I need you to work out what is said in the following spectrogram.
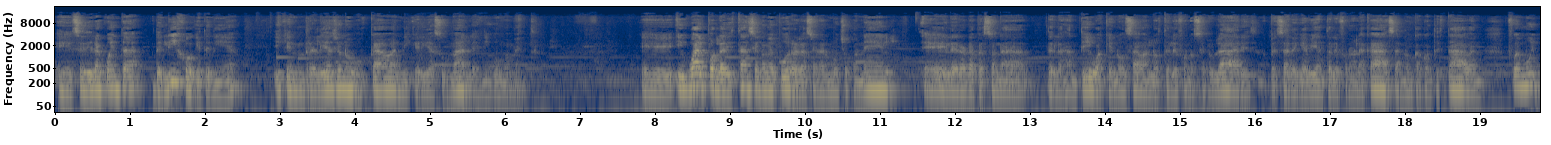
eh, se diera cuenta del hijo que tenía y que en realidad yo no buscaba ni quería su mal en ningún momento. Eh, igual por la distancia no me pude relacionar mucho con él. Él era una persona de las antiguas que no usaban los teléfonos celulares, a pesar de que habían teléfono en la casa, nunca contestaban. Fue muy,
